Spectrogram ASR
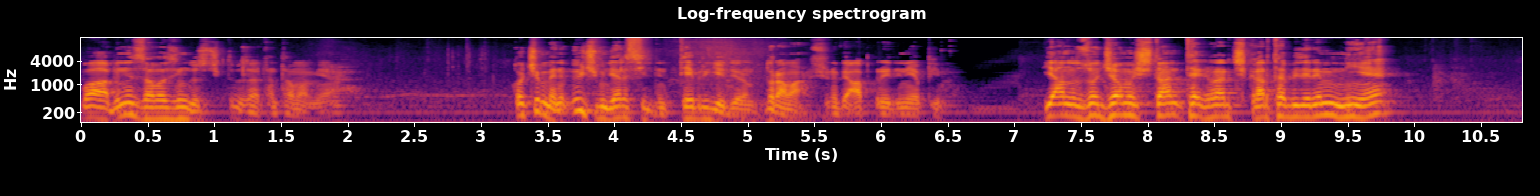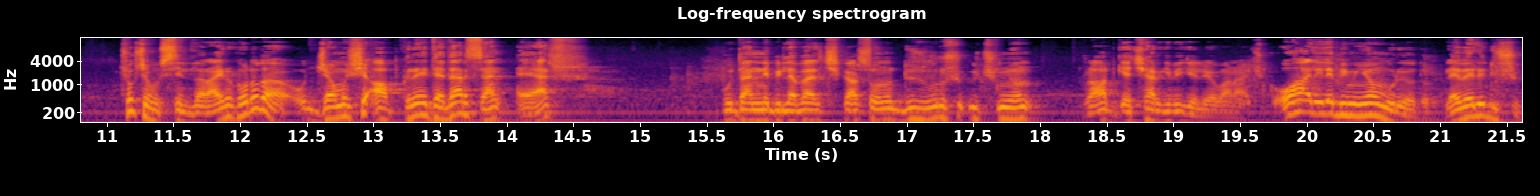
bu abinin Zavazingos çıktı. Bu zaten tamam ya. Koçum benim 3 milyarı sildin. Tebrik ediyorum. Dur ama şunu bir upgrade'ini yapayım. Yalnız o camıştan tekrar çıkartabilirim. Niye? Çok çabuk sildiler ayrı konu da o camışı upgrade edersen eğer bu denli bir level çıkarsa onun düz vuruşu 3 milyon rahat geçer gibi geliyor bana. Çünkü o haliyle 1 milyon vuruyordur. Leveli düşük.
